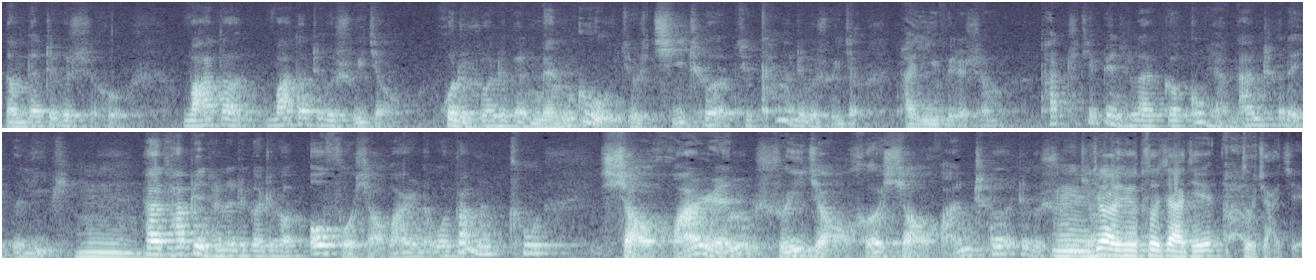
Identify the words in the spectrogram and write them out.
那么在这个时候挖到挖到这个水饺，或者说这个能够就是骑车去看到这个水饺，它意味着什么？它直接变成了一个共享单车的一个礼品，嗯，它它变成了这个这个 ofo 小黄人的，我专门出小黄人水饺和小黄车这个水饺，你，就要去做嫁接。做嫁接，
